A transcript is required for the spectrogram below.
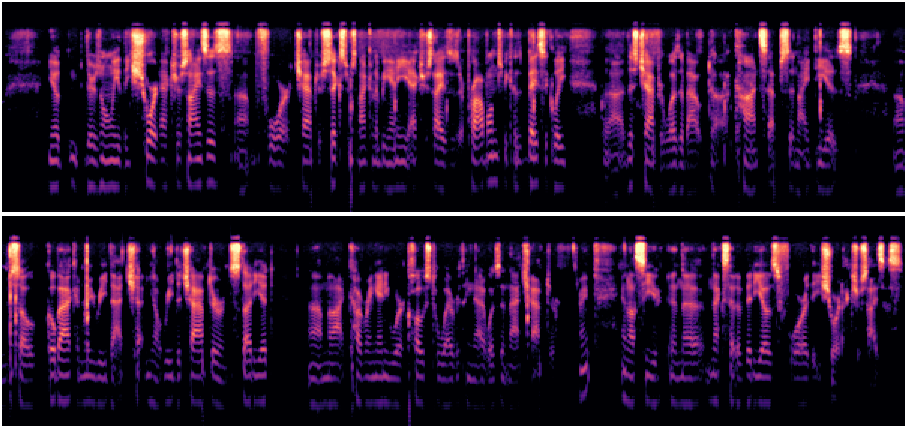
you know, there's only the short exercises um, for chapter six. There's not going to be any exercises or problems because basically uh, this chapter was about uh, concepts and ideas. Um, so go back and reread that, you know, read the chapter and study it. I'm not covering anywhere close to everything that was in that chapter, right? And I'll see you in the next set of videos for the short exercises.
